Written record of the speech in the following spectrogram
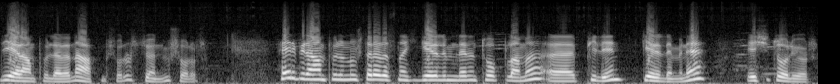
Diğer ampullerde ne yapmış olur? Sönmüş olur. Her bir ampulün uçları arasındaki gerilimlerin toplamı e, pilin gerilimine eşit oluyor.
